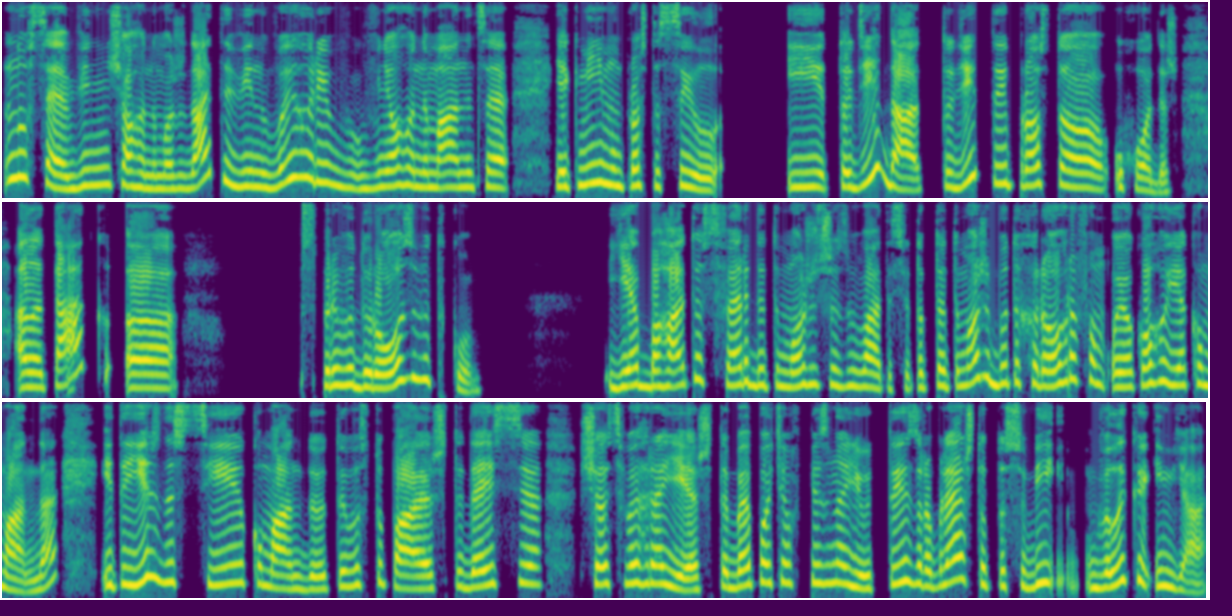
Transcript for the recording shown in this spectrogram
ну все, він нічого не може дати, він вигорів, в нього немає на це як мінімум просто сил. І тоді, да, тоді ти просто уходиш. Але так, е, з приводу розвитку. Є багато сфер, де ти можеш розвиватися. Тобто ти можеш бути хореографом, у якого є команда, і ти їздиш з цією командою, ти виступаєш, ти десь е, щось виграєш, тебе потім впізнають, ти зробляєш тобто, собі велике ім'я.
